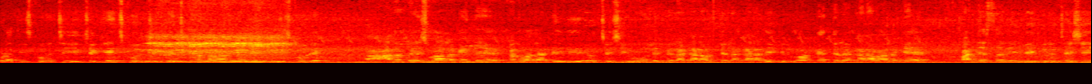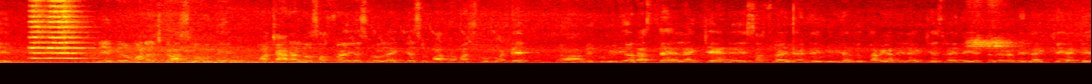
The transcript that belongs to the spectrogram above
కూడా తీసుకొని వచ్చి చెక్ చేయించుకోరు చెక్ చేయించుకున్న తర్వాత వెహికల్ తీసుకొని ఆంధ్రప్రదేశ్ వాళ్ళకైతే కలవదండి ఇది. వచ్చేసి ఓన్లీ తెలంగాణ వాళ్ళు. తెలంగాణ వెహికల్ కాబట్టి తెలంగాణ వాళ్ళకే పనిచేస్తుంది వెహికల్ వచ్చేసి. వెహికల్ మనోజ్ కాస్ట్లో ఉంది. మా ఛానల్ను సబ్స్క్రైబ్ చేసి లైక్ చేసి మాత్రం మర్చిపోకండి. మీకు వీడియోలు వస్తే లైక్ చేయండి సబ్స్క్రైబ్ చేయండి. వీడియోలు చూస్తారు కానీ లైక్ చేసి అయితే చేస్తలేరండి లైక్ చేయండి.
